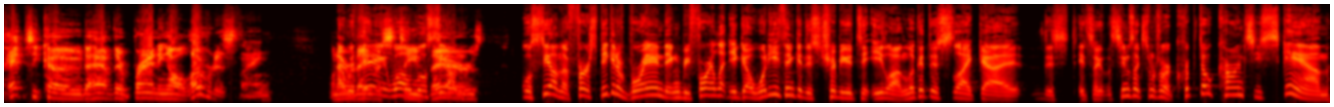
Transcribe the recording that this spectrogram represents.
PepsiCo to have their branding all over this thing whenever they think, receive well, we'll theirs. See on, we'll see on the first. Speaking of branding, before I let you go, what do you think of this tribute to Elon? Look at this, like uh, this. It's like, it seems like some sort of cryptocurrency scam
